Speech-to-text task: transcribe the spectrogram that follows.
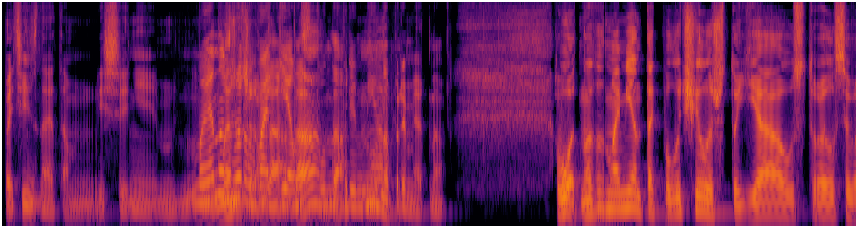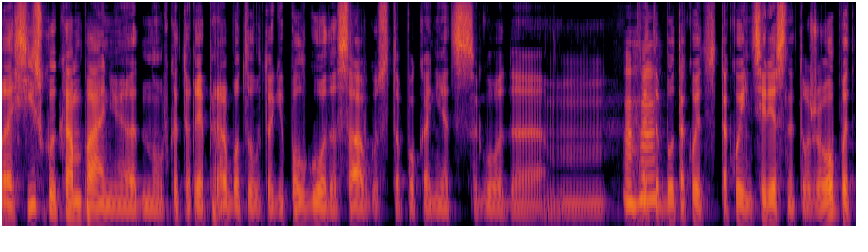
пойти, не знаю, там, если не... Менеджером в агентство, да, например. Да, ну, например, да. Вот, на тот момент так получилось, что я устроился в российскую компанию одну, в которой я проработал в итоге полгода, с августа по конец года. Угу. Это был такой, такой интересный тоже опыт.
